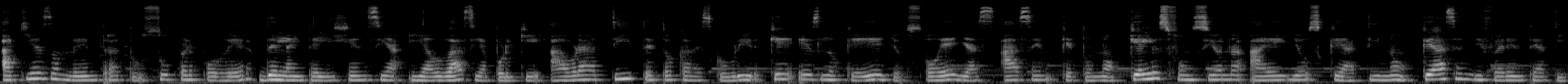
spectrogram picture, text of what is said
Aquí es donde entra tu superpoder de la inteligencia y audacia porque ahora a ti te toca descubrir qué es lo que ellos o ellas hacen que tú no? ¿Qué les funciona a ellos que a ti no? ¿Qué hacen diferente a ti?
